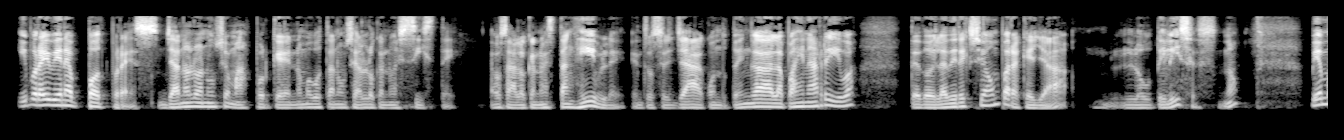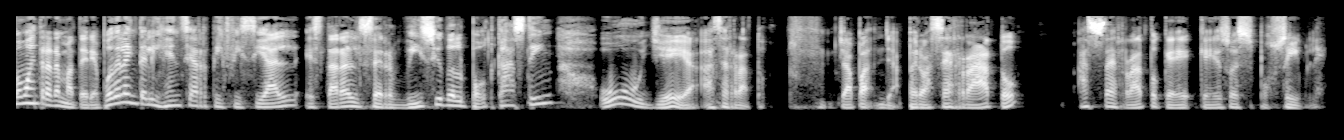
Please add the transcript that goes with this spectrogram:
Y por ahí viene Podpress. Ya no lo anuncio más porque no me gusta anunciar lo que no existe, o sea, lo que no es tangible. Entonces ya cuando tenga la página arriba, te doy la dirección para que ya lo utilices, ¿no? Bien, vamos a entrar en materia. ¿Puede la inteligencia artificial estar al servicio del podcasting? Uh, yeah, hace rato. Ya, ya, pero hace rato, hace rato que, eso es posible.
